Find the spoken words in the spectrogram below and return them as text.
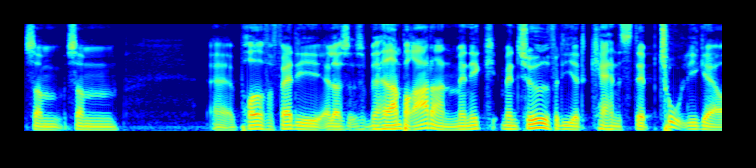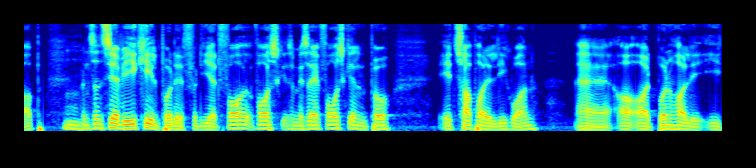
som, som øh, prøvede at få fat i, eller havde ham på radaren, men ikke men tøvede, fordi at kan han steppe to ligaer op. Mm. Men sådan ser vi ikke helt på det, fordi at for, for, som jeg sagde, forskellen på et tophold i League One øh, og, og et bundhold i,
